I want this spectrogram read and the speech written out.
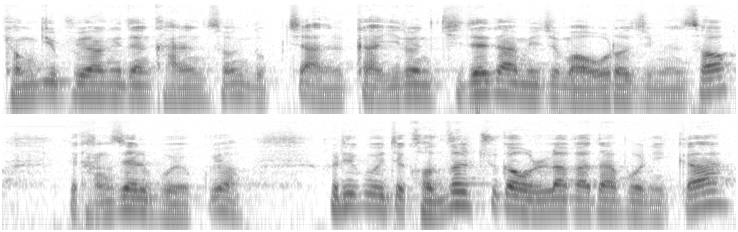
경기 부양에 대한 가능성이 높지 않을까 이런 기대감이 좀 어우러지면서 강세를 보였고요. 그리고 이제 건설주가 올라가다 보니까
